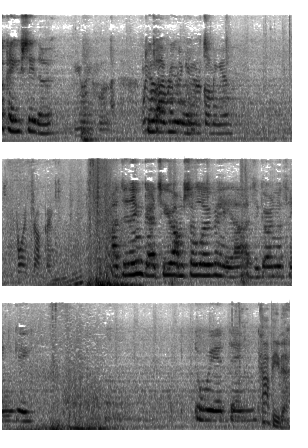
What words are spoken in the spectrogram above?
Okay, you say that. Beautiful. We Do have a whatever you replicator want. coming in. Void jumping. I didn't get to you. I'm still over here. I had to go in the thingy. The weird thing. Copy that.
